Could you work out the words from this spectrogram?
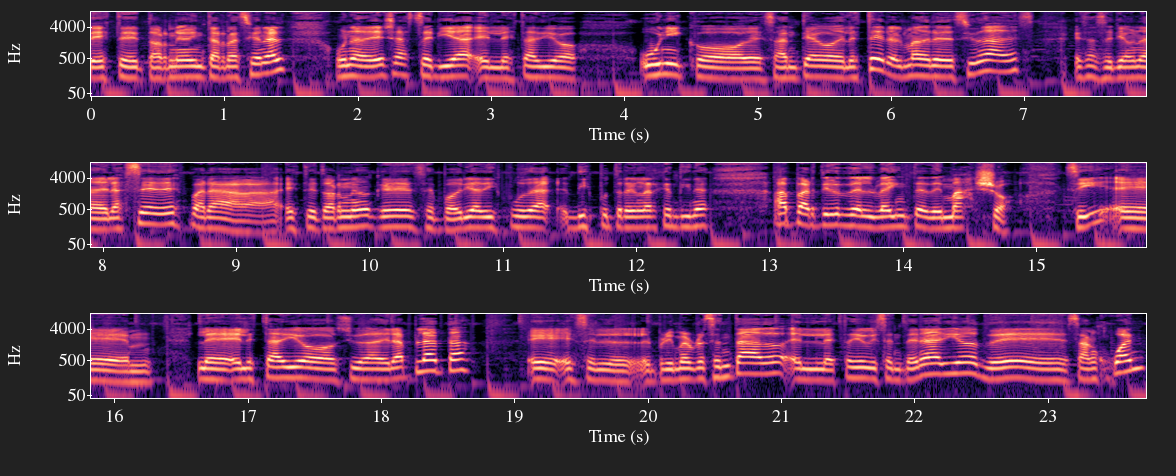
este torneo internacional. Una de ellas sería el estadio único de Santiago del Estero, el Madre de Ciudades. Esa sería una de las sedes para este torneo que se podría disputar, en la Argentina a partir del 20 de mayo. ¿sí? Eh, el estadio Ciudad de la Plata. Eh, es el, primer presentado, el Estadio Bicentenario de San Juan,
